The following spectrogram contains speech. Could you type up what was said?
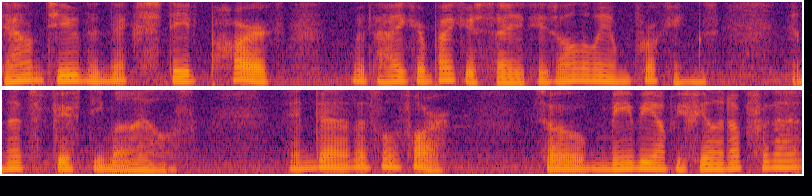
down to the next state park with the hiker biker site is all the way in Brookings, and that's 50 miles. And uh, that's a little far. So maybe I'll be feeling up for that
